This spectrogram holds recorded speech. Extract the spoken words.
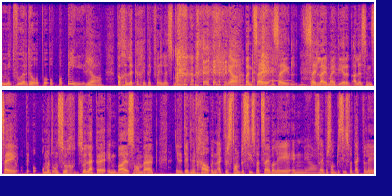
met woorde op op papier. Ja, wel gelukkig het ek vir Elisma. ja. Want sy sy sy lei my deur dit alles en sy omdat ons so so lekker en baie saamwerk, het dit definitief gehelp en ek verstaan presies wat sy wil hê en ja. sy verstaan presies wat ek wil hê.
